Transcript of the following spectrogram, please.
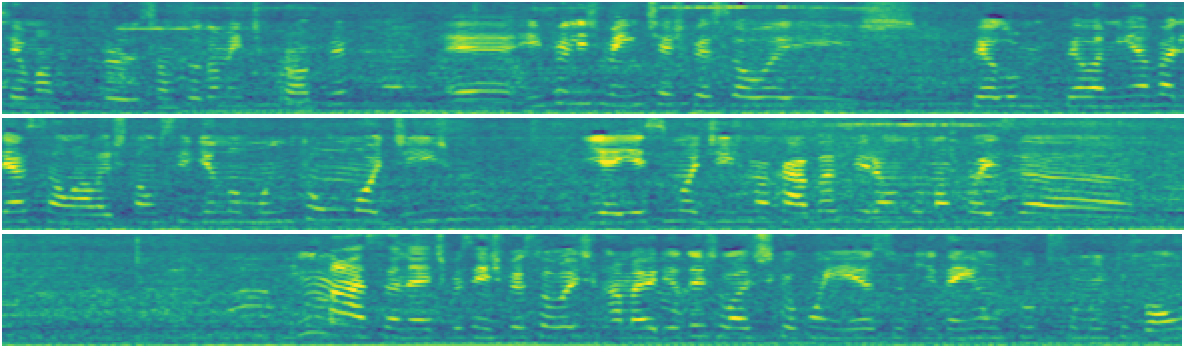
ser uma produção totalmente própria. É, infelizmente, as pessoas, pelo, pela minha avaliação, elas estão seguindo muito um modismo e aí esse modismo acaba virando uma coisa em massa, né? Tipo assim, as pessoas, a maioria das lojas que eu conheço que tem um fluxo muito bom,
